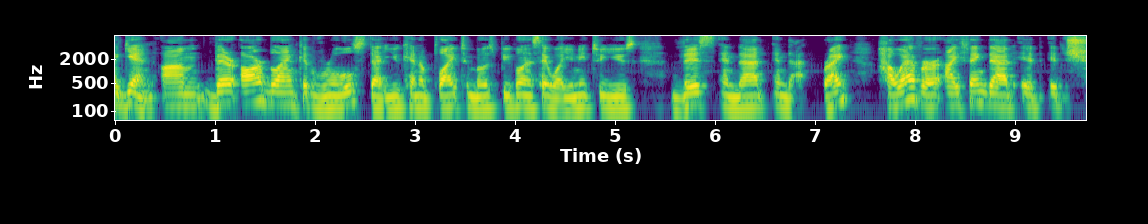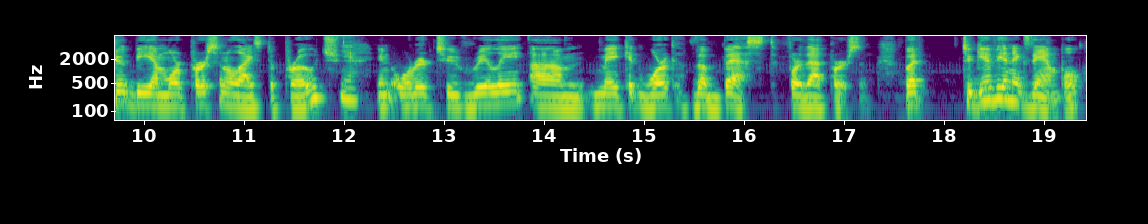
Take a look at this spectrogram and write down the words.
again, um, there are blanket rules that you can apply to most people and say, well, you need to use this and that and that, right? However, I think that it, it should be a more personalized approach yeah. in order to really um, make it work the best for that person. But to give you an example,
